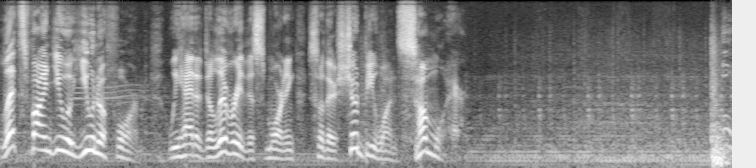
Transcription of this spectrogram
let's find you a uniform. We had a delivery this morning, so there should be one somewhere. Oh.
